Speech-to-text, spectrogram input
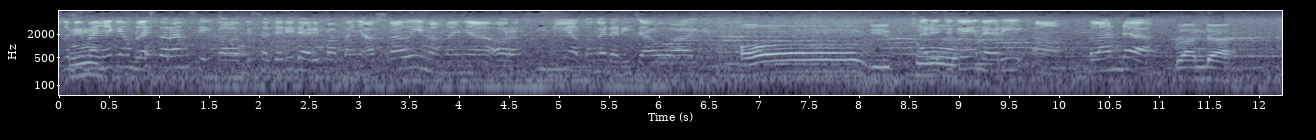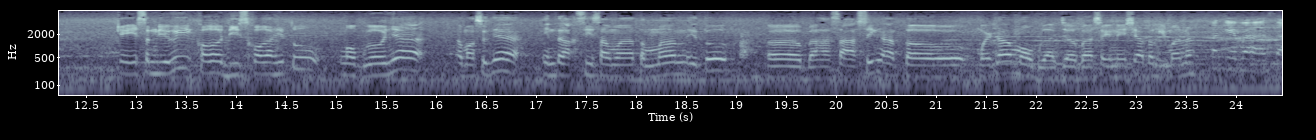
Lebih Hmm. banyak yang blasteran sih kalau bisa jadi dari papanya Australia, mamanya orang sini atau enggak dari Jawa gitu. Oh, gitu. Ada juga yang dari em, Belanda. Belanda. Kayak sendiri kalau di sekolah itu ngobrolnya eh, maksudnya interaksi sama teman itu eh, bahasa asing atau mereka mau belajar bahasa Indonesia atau gimana? pakai bahasa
